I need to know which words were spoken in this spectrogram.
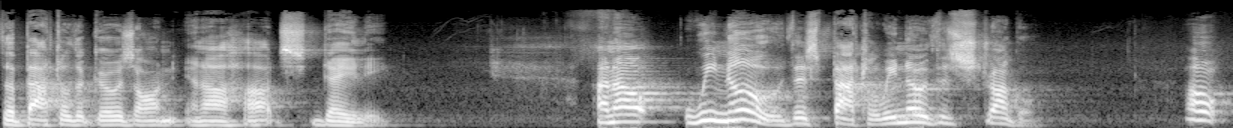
the battle that goes on in our hearts daily. And now we know this battle, we know this struggle. Oh,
